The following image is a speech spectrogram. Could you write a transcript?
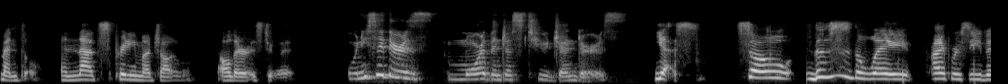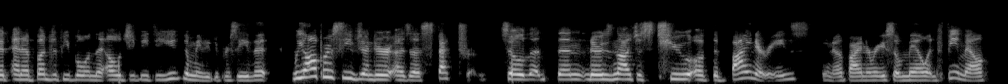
mental, and that's pretty much all all there is to it. When you say there is more than just two genders. Yes. So this is the way I perceive it, and a bunch of people in the LGBTQ community perceive it. We all perceive gender as a spectrum. So that then there's not just two of the binaries, you know, binary, so male and female.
